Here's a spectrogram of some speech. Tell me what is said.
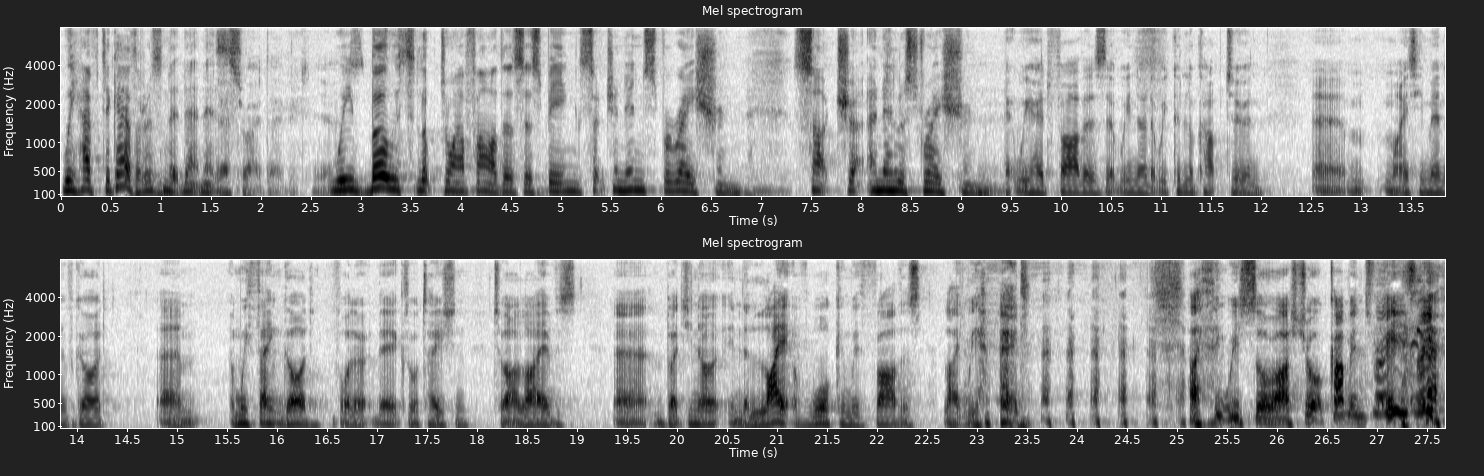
we have together, isn't it, Dennis? That's right, David. Yes. We both look to our fathers as being such an inspiration, mm. such an illustration. We had fathers that we know that we could look up to and uh, mighty men of God. Um, and we thank God for their, their exhortation to our lives uh, but you know, in the light of walking with fathers like we had, I think we saw our shortcomings very easily.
